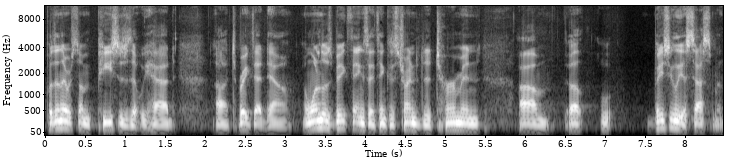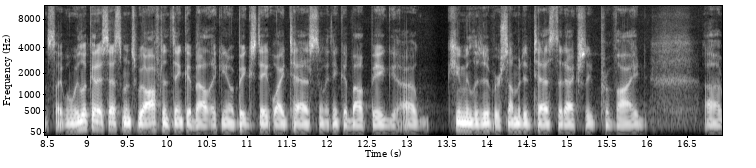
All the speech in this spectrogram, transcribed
But then there were some pieces that we had uh, to break that down. And one of those big things I think is trying to determine um, uh, basically assessments. Like when we look at assessments, we often think about like you know big statewide tests, and we think about big uh, cumulative or summative tests that actually provide uh,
